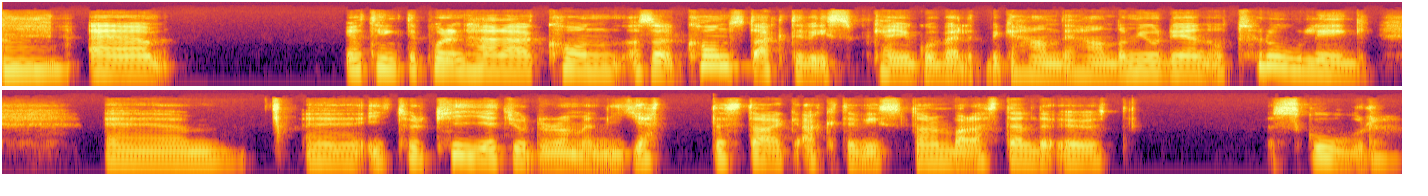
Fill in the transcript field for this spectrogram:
Mm. Jag tänkte på den här kon, alltså konst och aktivism kan ju gå väldigt mycket hand i hand. De gjorde en otrolig, eh, eh, i Turkiet gjorde de en jättestark aktivism där de bara ställde ut skor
